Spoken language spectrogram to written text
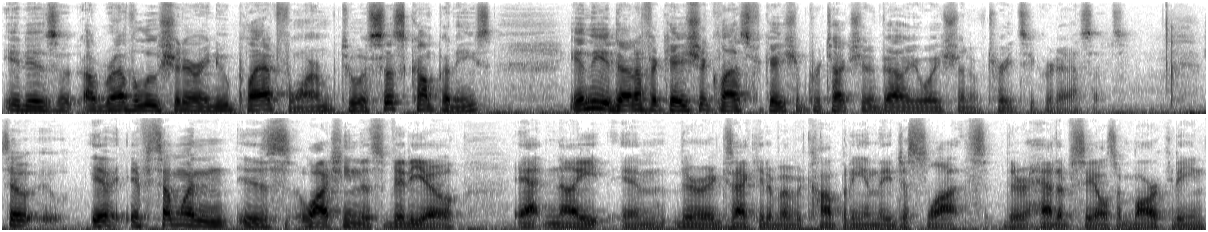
it is a, a revolutionary new platform to assist companies in the identification, classification, protection, and valuation of trade secret assets. So if, if someone is watching this video at night and they're executive of a company and they just lost their head of sales and marketing,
